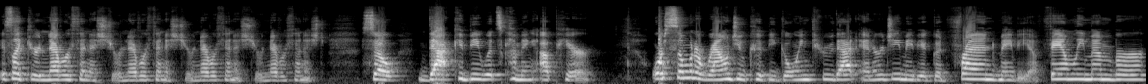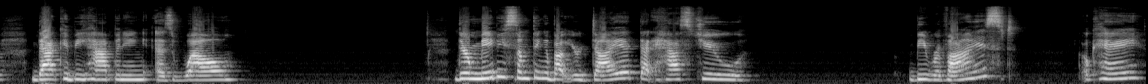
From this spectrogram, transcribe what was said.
it's like you're never finished, you're never finished, you're never finished, you're never finished. So that could be what's coming up here. Or someone around you could be going through that energy, maybe a good friend, maybe a family member. That could be happening as well. There may be something about your diet that has to be revised, okay?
